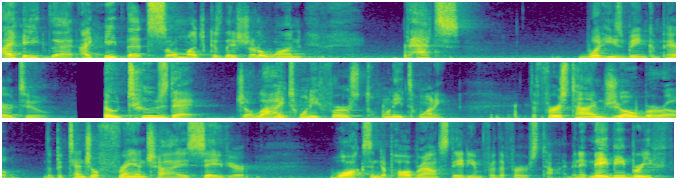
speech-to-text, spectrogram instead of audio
I hate that. I hate that so much because they should have won. That's what he's being compared to. So, Tuesday, July 21st, 2020, the first time Joe Burrow, the potential franchise savior, walks into Paul Brown Stadium for the first time. And it may be brief,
